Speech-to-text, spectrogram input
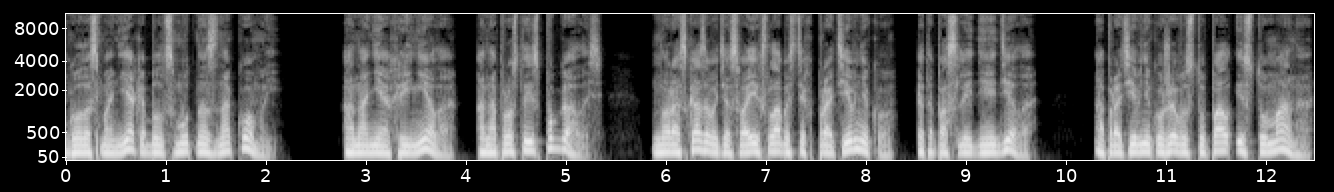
Голос маньяка был смутно знакомый. Она не охренела, она просто испугалась. Но рассказывать о своих слабостях противнику — это последнее дело. А противник уже выступал из тумана,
